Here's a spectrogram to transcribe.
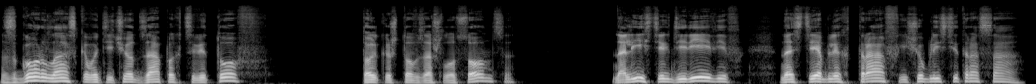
С гор ласково течет запах цветов, только что взошло солнце. На листьях деревьев, на стеблях трав еще блестит роса.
